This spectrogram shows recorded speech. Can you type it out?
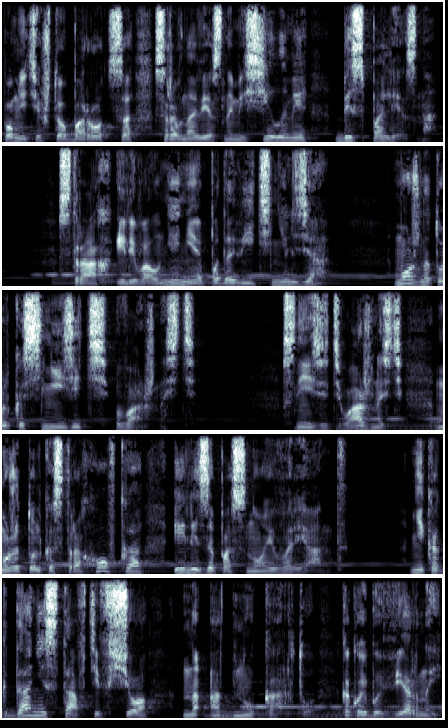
Помните, что бороться с равновесными силами бесполезно. Страх или волнение подавить нельзя. Можно только снизить важность. Снизить важность может только страховка или запасной вариант. Никогда не ставьте все на одну карту, какой бы верной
